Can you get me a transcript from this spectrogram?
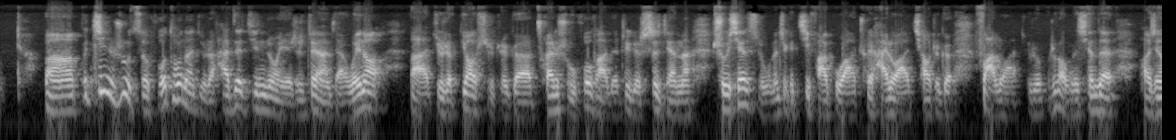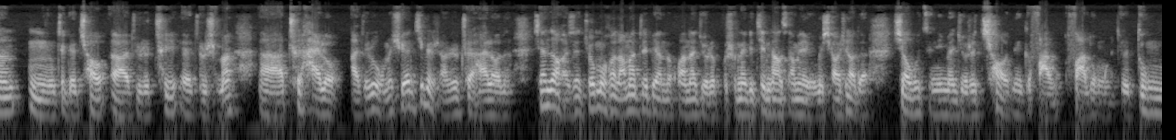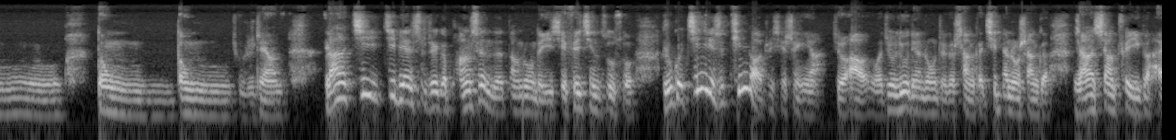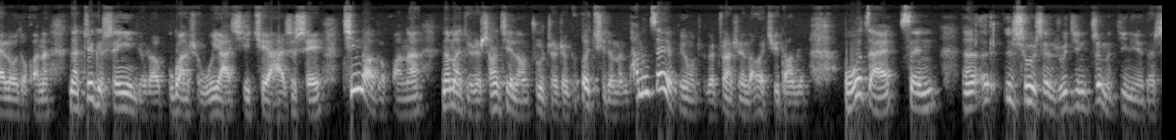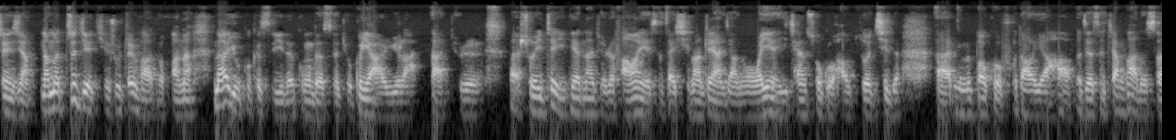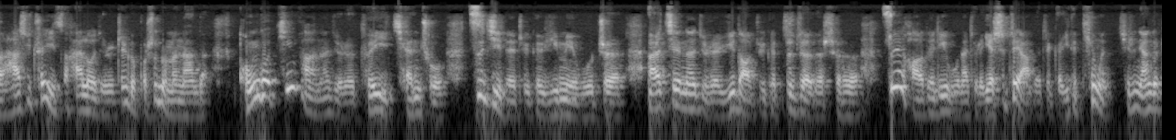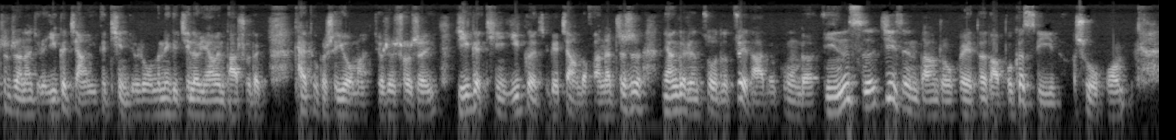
啊，不仅如此，佛陀呢，就是还在经中也是这样讲，为了。啊，就是表示这个传输佛法的这个时间呢，首先是我们这个击法鼓啊，吹海螺啊，敲这个法螺啊，就是不知道我们现在好像嗯，这个敲啊，就是吹呃，就是什么啊，吹海螺啊，就是我们学院基本上是吹海螺的。现在好像九牧和喇嘛这边的话呢，就是不是那个金堂上面有个小小的小屋子里面，就是敲那个法法螺嘛，就是咚咚咚，就是这样。然而，即即便是这个旁圣的当中的一些非亲住所，如果仅仅是听到这些声音啊，就啊，我就六点钟这个上课，七点钟上课，然后像吹一个海螺的话呢，那这个声音就是不管是乌鸦、喜鹊还是谁听到的话呢，那么就是上气能住着这个恶趣的门，他们再也不用这个转身到恶趣当中，不再生呃受生如今这么低劣的声响，那么直接提出正法的话呢，那有不可思议的功德是就不言而喻。了啊，就是呃，所以这一点呢，就是法王也是在西方这样讲的。我也以前说过好多期的，啊，你们包括辅导也好，或者是讲话的时候，还是吹一次海螺，就是这个不是那么难的。通过听法呢，就是可以清除自己的这个愚昧无知，而且呢，就是遇到这个智者的时候，最好的礼物呢，就是也是这样的这个一个听闻。其实两个智者呢，就是一个讲一个听，就是我们那个极乐原文大书的开头不是有吗，就是说是一个听一个这个讲的话，那这是两个人做的最大的功德，因此今生当中会得到不可思议的收获。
